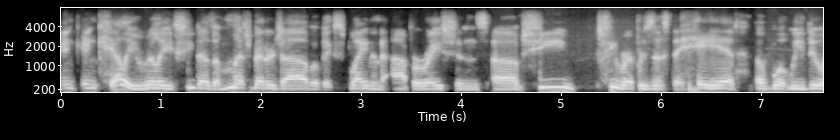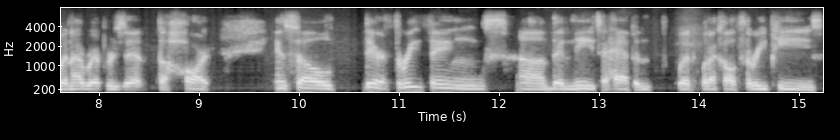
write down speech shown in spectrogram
and, and, Kelly really she does a much better job of explaining the operations. Um, she she represents the head of what we do, and I represent the heart. And so there are three things uh, that need to happen. What what I call three P's.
